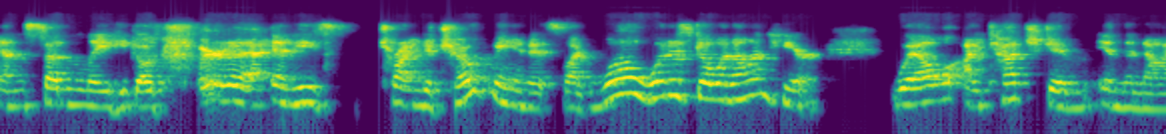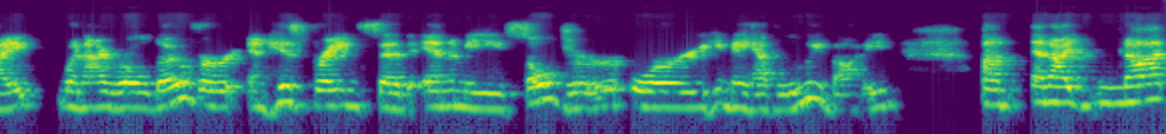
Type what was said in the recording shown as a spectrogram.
and suddenly he goes, and he's trying to choke me. And it's like, whoa, what is going on here? Well, I touched him in the night when I rolled over, and his brain said enemy soldier, or he may have Lewy body. Um, and I'm not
